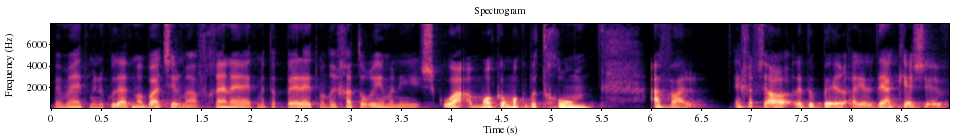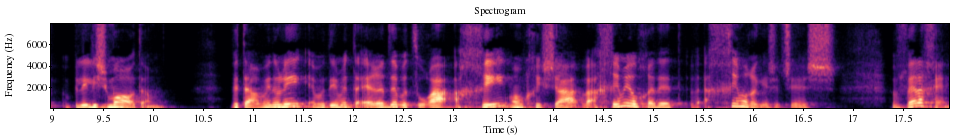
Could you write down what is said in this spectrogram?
באמת, מנקודת מבט של מאבחנת, מטפלת, מדריכת הורים, אני שקועה עמוק עמוק בתחום, אבל איך אפשר לדבר על ילדי הקשב בלי לשמוע אותם? ותאמינו לי, הם יודעים לתאר את זה בצורה הכי ממחישה והכי מיוחדת והכי מרגשת שיש. ולכן,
